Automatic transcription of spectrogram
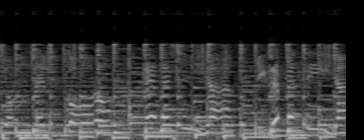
del coro que decía y repetía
